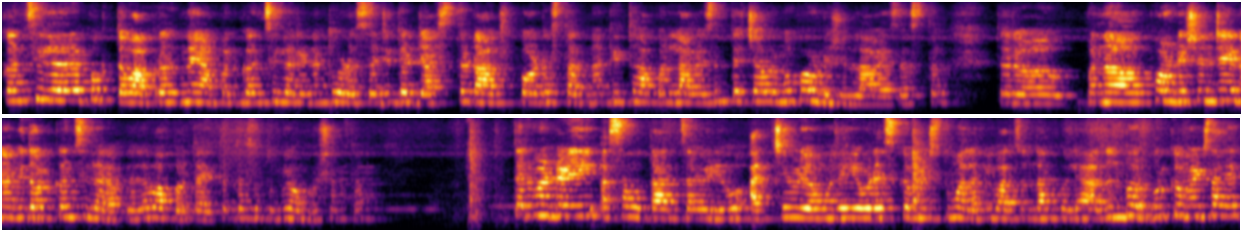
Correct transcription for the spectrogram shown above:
कन्सिलर फक्त वापरत नाही आपण. कन्सिलर आहे ना थोडंसं जिथं जास्त डार्क स्पॉट असतात ना तिथं आपण लावायचं आणि त्याच्यावर मग फाउंडेशन लावायचं असतं. तर पण फाउंडेशन जे आहे ना विदाउट कन्सिलर आपल्याला वापरता येतं तसं तुम्ही वापरू शकता. तर मंडळी असा होता आजचा व्हिडिओ. आजच्या व्हिडिओमध्ये एवढ्याच कमेंट्स तुम्हाला मी वाचून दाखवल्या. अजून भरपूर कमेंट्स आहेत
